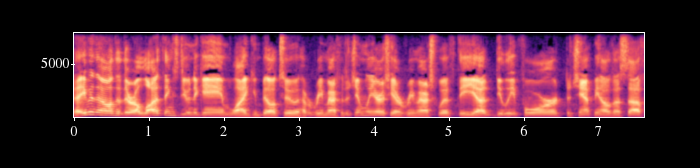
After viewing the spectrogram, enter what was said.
Now, even though that there are a lot of things to do in the game, like you can be able to have a rematch with the gym leaders, you have a rematch with the, uh, the Elite Four, the champion, all that stuff.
